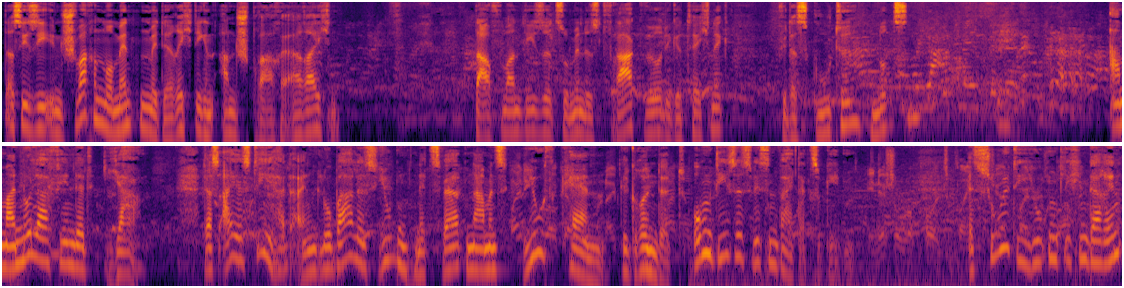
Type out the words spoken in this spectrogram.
dass sie sie in schwachen Momenten mit der richtigen Ansprache erreichen. Darf man diese zumindest fragwürdige Technik für das Gute nutzen? Amanullah findet ja. Das ISD hat ein globales Jugendnetzwerk namens YouthCan gegründet, um dieses Wissen weiterzugeben. Es schult die Jugendlichen darin,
